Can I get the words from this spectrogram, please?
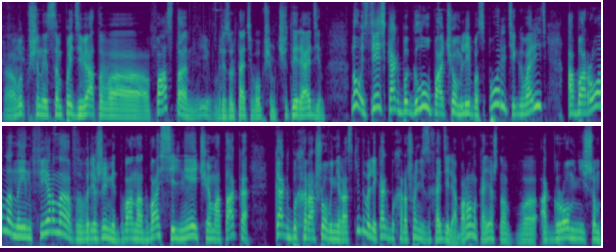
э, выпущенные с МП-9 фаста. И в результате, в общем, 4-1. Ну, здесь как бы глупо о чем-либо спорить и говорить. Оборона на Инферно в режиме 2 на 2 сильнее, чем атака, как бы хорошо вы не раскидывали, как бы хорошо не заходили. Оборона, конечно, в огромнейшем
